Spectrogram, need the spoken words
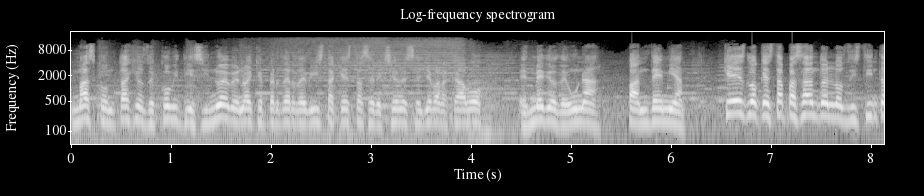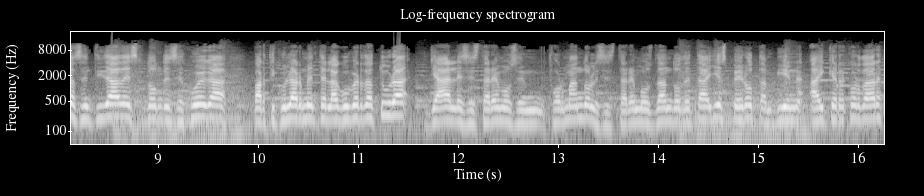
más contagios de COVID-19. No hay que perder de vista que estas elecciones se llevan a cabo en medio de una pandemia. ¿Qué es lo que está pasando en las distintas entidades donde se juega particularmente la gubernatura? Ya les estaremos informando, les estaremos dando detalles, pero también hay que recordar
